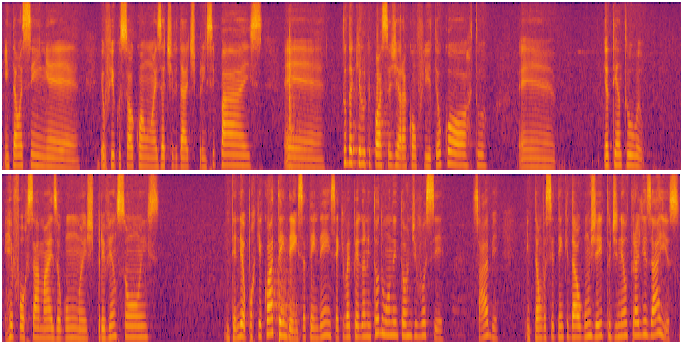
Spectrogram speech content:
Então, assim, é, eu fico só com as atividades principais. É, tudo aquilo que possa gerar conflito eu corto. É, eu tento reforçar mais algumas prevenções. Entendeu? Porque qual a tendência? A tendência é que vai pegando em todo mundo em torno de você, sabe? Então você tem que dar algum jeito de neutralizar isso.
